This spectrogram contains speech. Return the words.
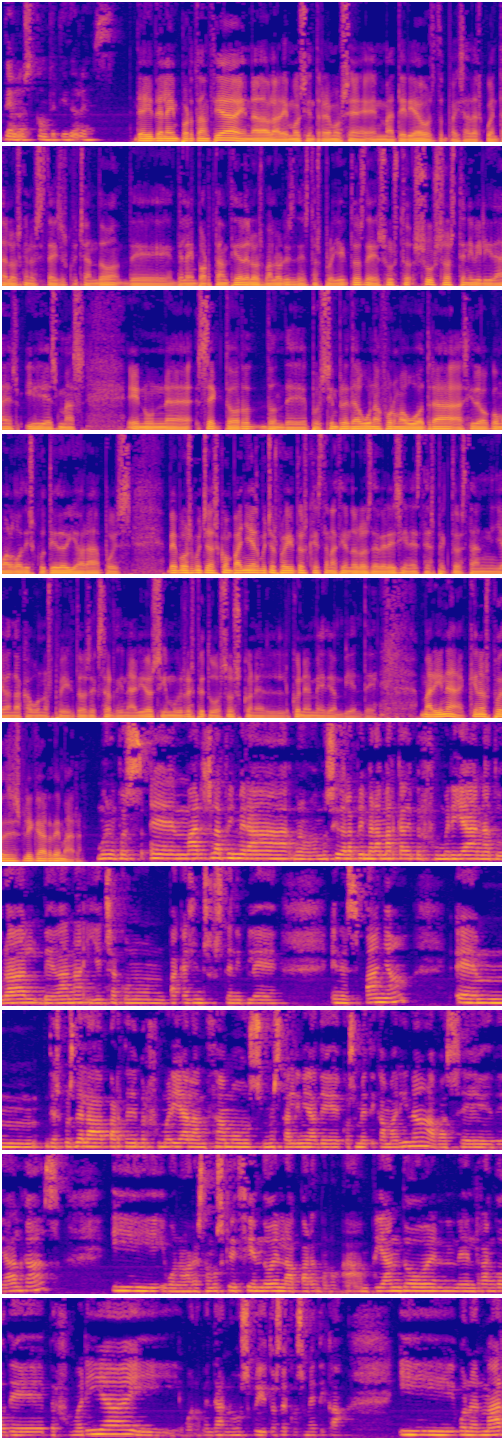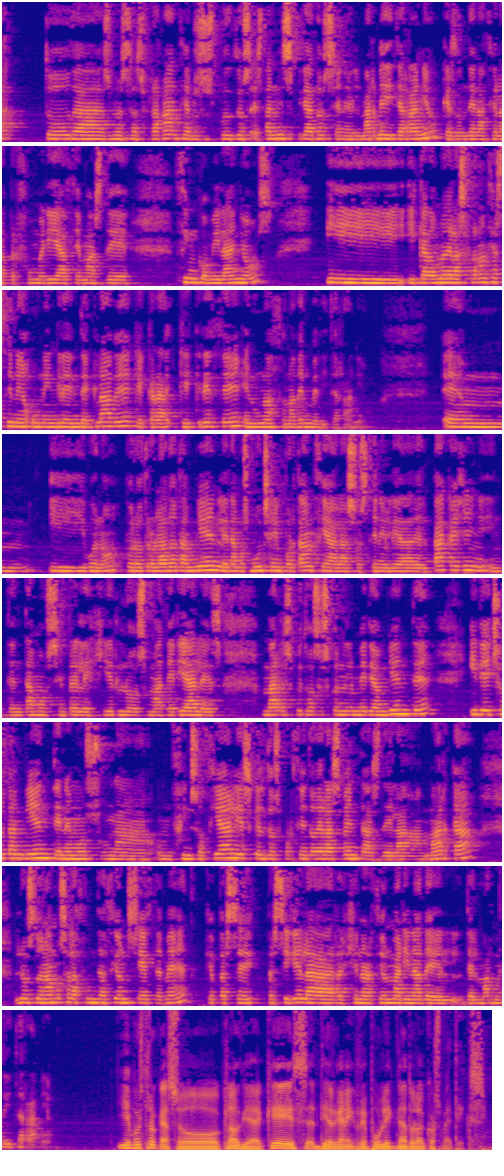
de los competidores. De ahí de la importancia, en nada hablaremos y entraremos en, materia, os vais a dar cuenta los que nos estáis escuchando de, la importancia de los valores de estos proyectos, de su, sostenibilidad y es más en un eh, sector donde pues siempre de alguna forma u otra ha sido como algo discutido y ahora pues vemos muchas compañías, muchos proyectos que están haciendo los deberes y en este aspecto están llevando a cabo unos proyectos extraordinarios y muy respetuosos con el, con el medio ambiente. Marina, ¿qué nos puedes explicar de Mar? Bueno, pues eh, Mar es la primera, bueno, hemos sido la primera marca de perfumería natural, vegana y hecha con un packaging sostenible en España. Em, después de la parte de perfumería lanzamos nuestra línea de cosmética marina a base de algas y, bueno, ahora estamos creciendo en la parte, bueno, ampliando en el rango de perfumería y bueno, vendrán nuevos proyectos de cosmética. Y bueno, en mar todas nuestras fragancias, nuestros productos están inspirados en el mar Mediterráneo, que es donde nació la perfumería hace más de 5.000 años y, cada una de las fragancias tiene un ingrediente clave que, crece en una zona del Mediterráneo. Em, y bueno, por otro lado también le damos mucha importancia a la sostenibilidad del packaging, intentamos siempre elegir los materiales más respetuosos con el medio ambiente y de hecho también tenemos un fin social y es que el 2% de las ventas de la marca los donamos a la Fundación Save the Med que persigue la regeneración marina del mar Mediterráneo. Y en vuestro caso, Claudia, ¿qué es The Organic Republic Natural Cosmetics?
